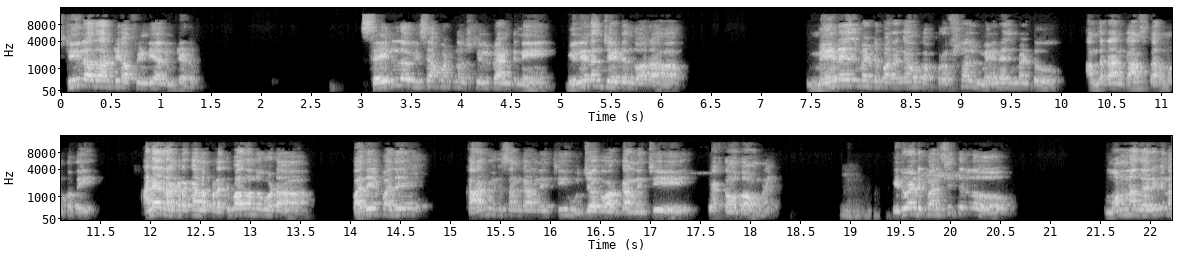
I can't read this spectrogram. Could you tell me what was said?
Steel Authority of India Limited సెయిల్లో విశాఖపట్నం స్టీల్ ప్లాంట్ని విలీనం చేయడం ద్వారా మేనేజ్మెంట్ పరంగా ఒక ప్రొఫెషనల్ మేనేజ్మెంట్ అందడానికి ఆస్కారం ఉంటుంది. అనే రకరకాల ప్రతిపాదనలు కూడా పదే పదే కార్మిక సంఘాల నుంచి ఉద్యోగ వర్గాల నుంచి వ్యక్తం అవుతా ఉన్నాయి ఇటువంటి పరిస్థితుల్లో మొన్న జరిగిన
